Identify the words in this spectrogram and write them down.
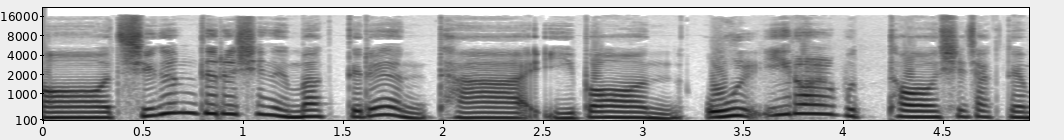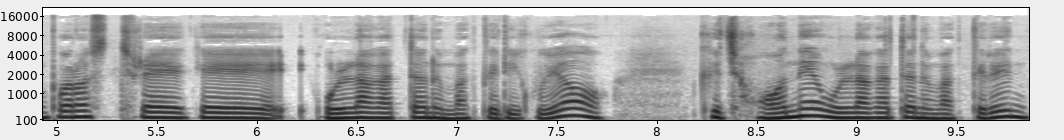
어, 지금 들으신 음악들은 다 이번 올 1월부터 시작된 보너스 트랙에 올라갔던 음악들이고요. 그 전에 올라갔던 음악들은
